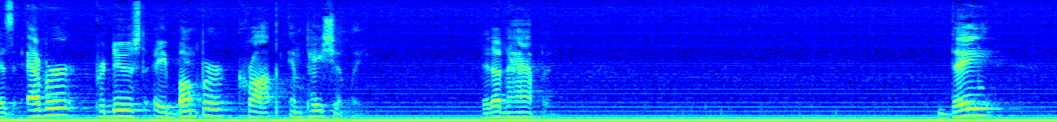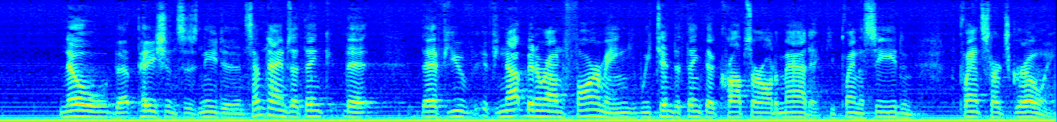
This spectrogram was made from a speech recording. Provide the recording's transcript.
has ever produced a bumper crop impatiently. It doesn't happen. They know that patience is needed. And sometimes I think that that if you've if you've not been around farming, we tend to think that crops are automatic. You plant a seed and the plant starts growing.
